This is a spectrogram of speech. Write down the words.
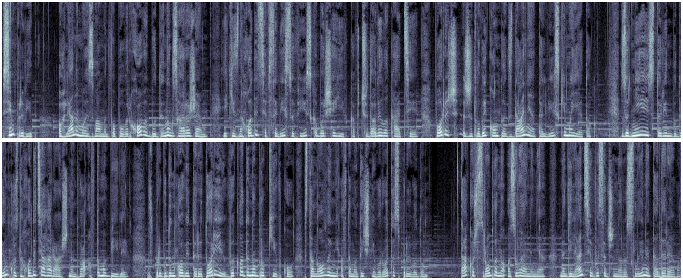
Всім привіт! Оглянемо з вами двоповерховий будинок з гаражем, який знаходиться в селі Софіївська Борщагівка в чудовій локації. Поруч житловий комплекс Данія та Львівський маєток. З однієї з сторін будинку знаходиться гараж на два автомобілі. В прибудинковій території викладено бруківку, встановлені автоматичні ворота з приводом. Також зроблено озеленення. На ділянці висаджено рослини та дерева.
